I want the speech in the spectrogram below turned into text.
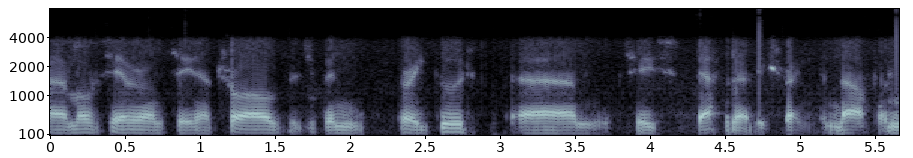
Um, obviously, everyone's seen her trials, which have been very good. Um, she's definitely strengthened up, and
